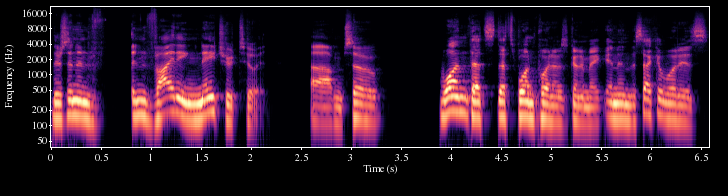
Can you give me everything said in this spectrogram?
there's an inv- inviting nature to it um so one that's that's one point i was going to make and then the second one is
